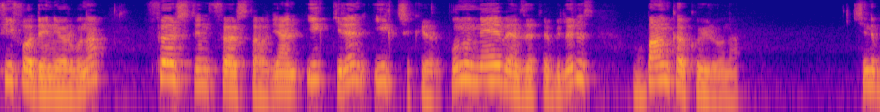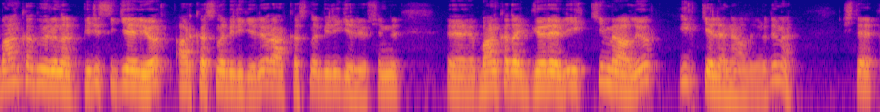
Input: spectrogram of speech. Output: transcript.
FIFO deniyor buna. First in first out. Yani ilk giren ilk çıkıyor. Bunu neye benzetebiliriz? Banka kuyruğuna. Şimdi banka kuyruğuna birisi geliyor, arkasına biri geliyor, arkasına biri geliyor. Şimdi e, bankada görevli ilk kimi alıyor? İlk geleni alıyor değil mi? İşte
